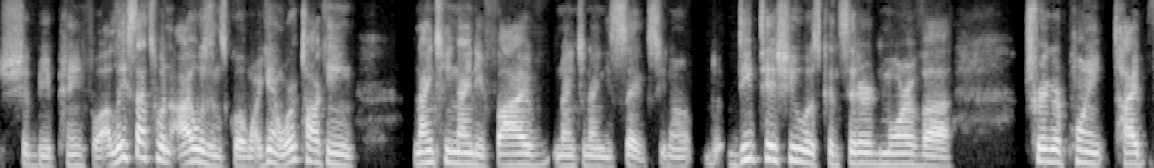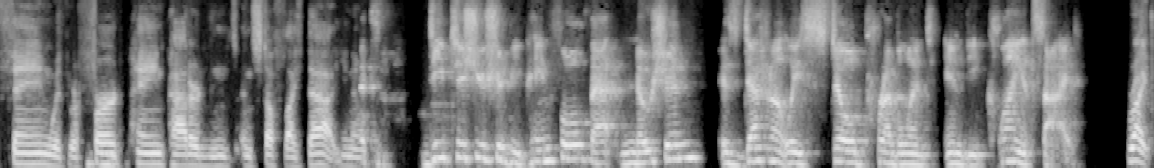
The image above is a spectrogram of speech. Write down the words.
should be painful. At least that's when I was in school. Again, we're talking 1995, 1996. You know, deep tissue was considered more of a trigger point type thing with referred mm-hmm. pain patterns and stuff like that. You know. It's- deep tissue should be painful, that notion is definitely still prevalent in the client side. Right.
